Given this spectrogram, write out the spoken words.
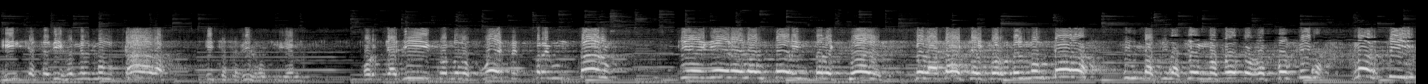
y que se dijo en el Moncada, y que se dijo siempre. Porque allí cuando los jueces preguntaron quién era el autor intelectual del ataque al cuartel Moncada, sin vacilación nosotros respondimos, Martí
